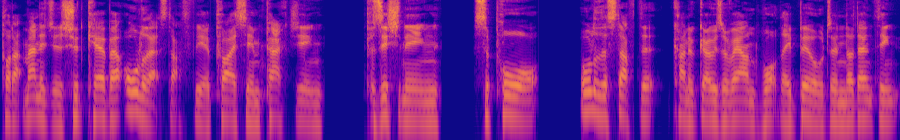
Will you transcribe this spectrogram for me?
product managers should care about all of that stuff, you know, pricing, packaging, positioning, support, all of the stuff that kind of goes around what they build. And I don't think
